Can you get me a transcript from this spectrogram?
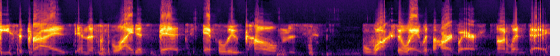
be surprised in the slightest bit if Luke Combs walks away with the hardware on Wednesday.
